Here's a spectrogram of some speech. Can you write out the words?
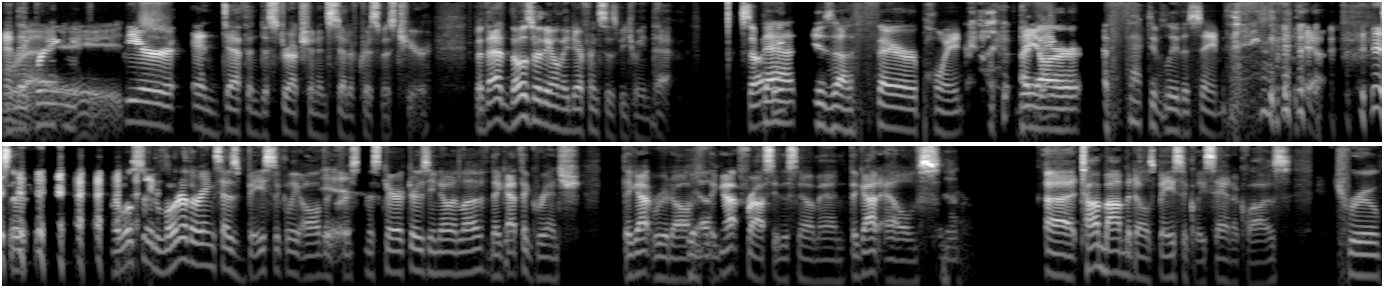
And they bring fear and death and destruction instead of Christmas cheer. But that those are the only differences between them. So That is a fair point. They think- are effectively the same thing. Yeah. So- I will say Lord of the Rings has basically all the Yeah. Christmas characters you know and love. They got the Grinch, they got Rudolph, Yeah. they got Frosty the Snowman, they got elves. Yeah. Uh, Tom Bombadil's basically Santa Claus. True.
